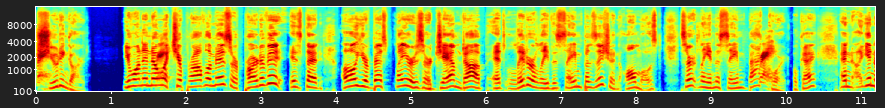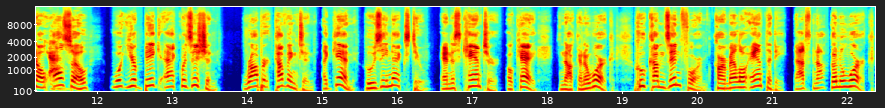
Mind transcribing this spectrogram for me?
Right. shooting guard. You want to know what your problem is, or part of it is that all your best players are jammed up at literally the same position, almost certainly in the same backcourt. Okay, and uh, you know Yeah. also what your big acquisition, Robert Covington. Again, who's he next to? Enes Kanter. Okay, it's not going to work. Who comes in for him? Carmelo Anthony. That's not going to work.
